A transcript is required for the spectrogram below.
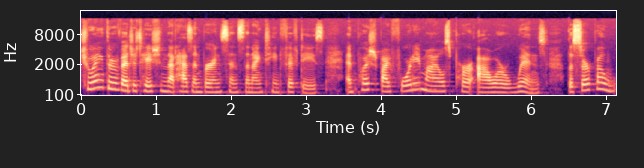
Chewing through vegetation that hasn't burned since the 1950s and pushed by 40 miles per hour winds, the Sherpa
